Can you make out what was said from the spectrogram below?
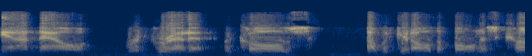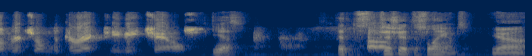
and I now regret it because I would get all the bonus coverage on the DirecTV channels. Yes, It's, Um, especially at the slams. Yeah.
